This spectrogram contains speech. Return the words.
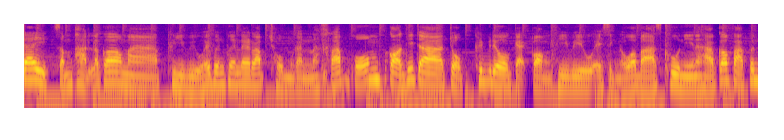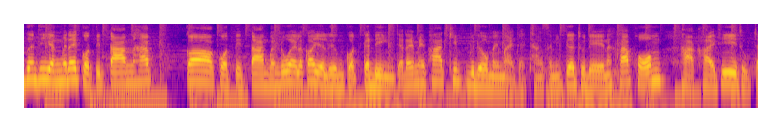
ได้สัมผัสแล้วก็มาพรีวิวให้เพื่อนๆ ได้รับชมกันนะครับผมก่อนที่จะจบคลิปวิดีโอแกะกล่องพรีวิว ASIC Nova Blast คู่นี้นะครับ ก็ฝากเพื่อนๆ ที่ยังไม่ได้กดติดตามนะครับ ก็กดติดตามกันด้วย แล้วก็อย่าลืมกดกระดิ่ง จะได้ไม่พลาดคลิปวิดีโอใหม่ๆ จากทาง Sneaker Today นะครับผมหากใครที่ถูกใจ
